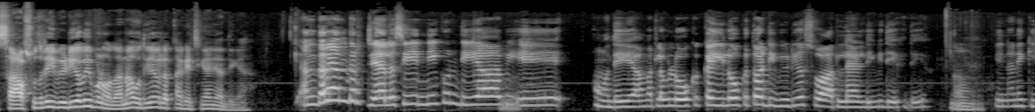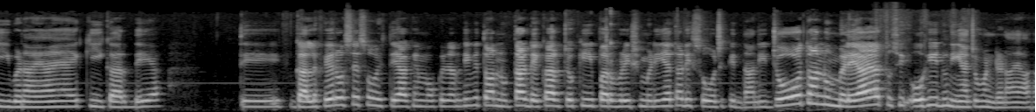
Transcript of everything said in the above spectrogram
ਸਾਫ਼ ਸੁਥਰੀ ਵੀਡੀਓ ਵੀ ਬਣਾਉਂਦਾ ਨਾ ਉਹਦੀਆਂ ਵੀ ਲੱਤਾਂ ਖਿੱਚੀਆਂ ਜਾਂਦੀਆਂ। ਅੰਦਰ ਅੰਦਰ ਜੈਲਸੀ ਇੰਨੀ ਹੁੰਦੀ ਆ ਵੀ ਇਹ ਆਉਂਦੇ ਆ। ਮਤਲਬ ਲੋਕ ਕਈ ਲੋਕ ਤੁਹਾਡੀ ਵੀਡੀਓ ਸਵਾਦ ਲੈਣ ਲਈ ਵੀ ਦੇਖਦੇ ਆ। ਹਾਂ। ਇਹਨਾਂ ਨੇ ਕੀ ਬਣਾਇਆ ਆ ਇਹ ਕੀ ਕਰਦੇ ਆ। ਤੇ ਗੱਲ ਫਿਰ ਉਸੇ ਸੋਚ ਤੇ ਆ ਕੇ ਮੁੱਕ ਜਾਂਦੀ ਵੀ ਤੁਹਾਨੂੰ ਤੁਹਾਡੇ ਘਰ ਚੋਂ ਕੀ ਪਰਵਰਿਸ਼ ਮਿਲੀ ਆ ਤੁਹਾਡੀ ਸੋਚ ਕਿੱਦਾਂ ਦੀ? ਜੋ ਤੁਹਾਨੂੰ ਮਿਲਿਆ ਆ ਤੁਸੀਂ ਉਹੀ ਦੁਨੀਆ 'ਚ ਵੰਡਣਾ ਆ।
